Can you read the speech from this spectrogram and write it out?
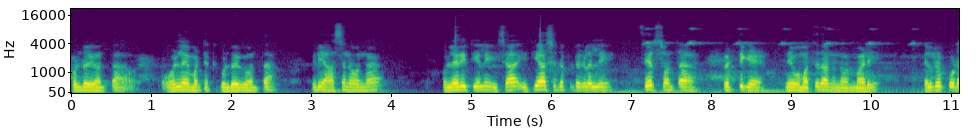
ಕೊಂಡೊಯ್ಯುವಂಥ ಒಳ್ಳೆಯ ಮಟ್ಟಕ್ಕೆ ಕೊಂಡೊಯ್ಯುವಂಥ ಇಡೀ ಆಸನವನ್ನು ಒಳ್ಳೆ ರೀತಿಯಲ್ಲಿ ಸ ಇತಿಹಾಸದ ಪುಟಗಳಲ್ಲಿ ಸೇರಿಸುವಂಥ ವ್ಯಕ್ತಿಗೆ ನೀವು ಮತದಾನವನ್ನು ಮಾಡಿ. ಎಲ್ಲರೂ ಕೂಡ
